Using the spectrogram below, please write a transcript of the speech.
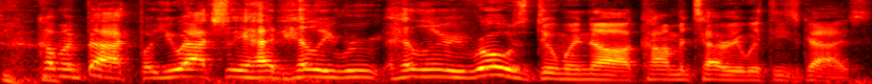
coming back. But you actually had Hillary Hillary Rose doing uh, commentary with these guys.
